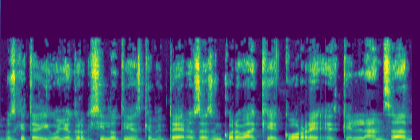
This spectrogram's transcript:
pues qué te digo, yo creo que sí lo tienes que meter, o sea, es un coreback que corre, es que lanza,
